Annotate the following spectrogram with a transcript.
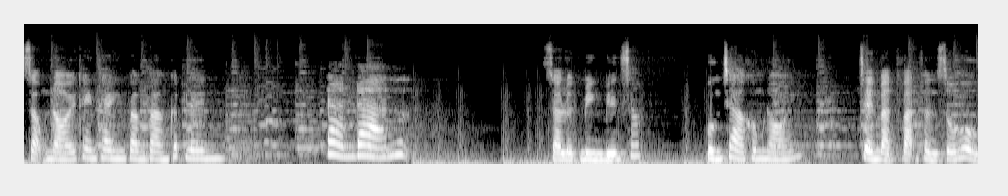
giọng nói thanh thanh vang vang cất lên. Đàn đàn! Giao luật mình biến sắc, uống trà không nói, trên mặt vạn phần xấu hổ.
